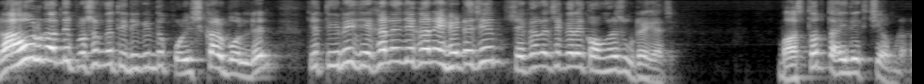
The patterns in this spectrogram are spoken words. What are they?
রাহুল গান্ধী প্রসঙ্গে তিনি কিন্তু পরিষ্কার বললেন যে তিনি যেখানে যেখানে হেঁটেছেন সেখানে সেখানে কংগ্রেস উঠে গেছে বাস্তব তাই দেখছি আমরা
